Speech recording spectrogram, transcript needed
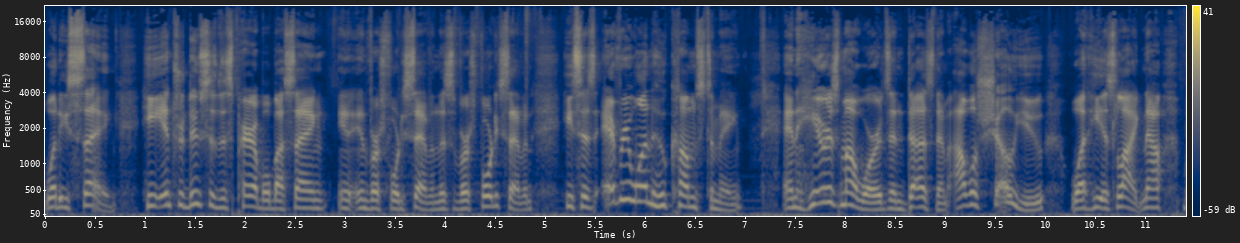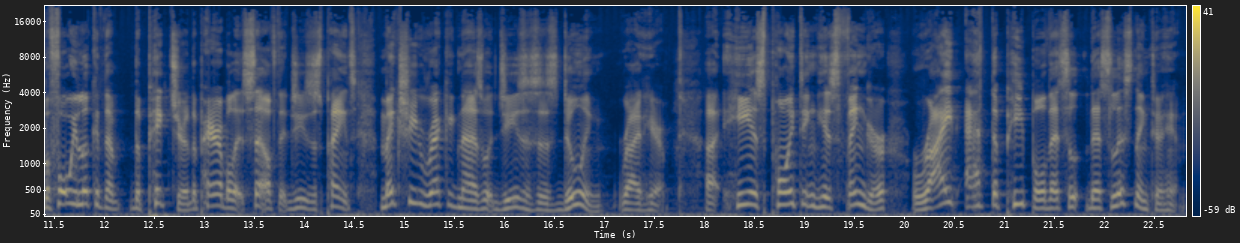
what he's saying. He introduces this parable by saying in, in, verse 47, this is verse 47, he says, Everyone who comes to me and hears my words and does them, I will show you what he is like. Now, before we look at the, the picture, the parable itself that Jesus paints, make sure you recognize what Jesus is doing right here. Uh, he is pointing his finger right at the people that's, that's listening to him.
